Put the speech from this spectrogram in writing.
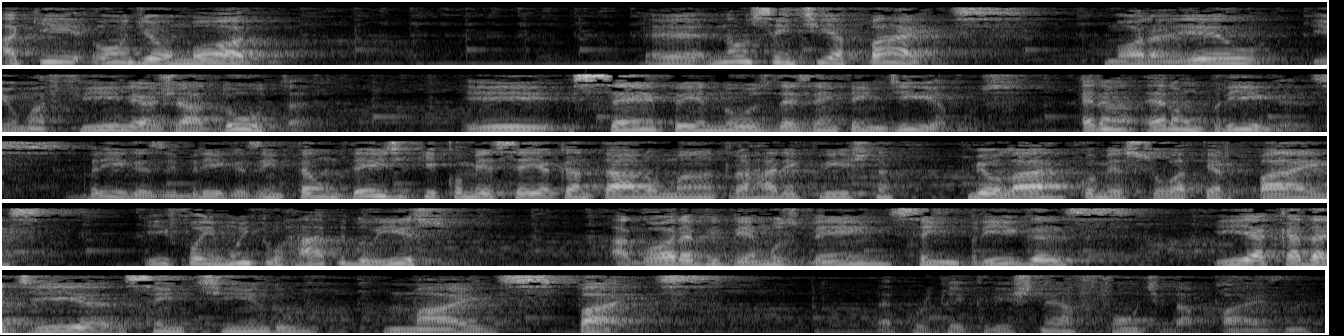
Aqui onde eu moro, é, não sentia paz. Mora eu e uma filha já adulta e sempre nos desentendíamos. Eram, eram brigas, brigas e brigas. Então, desde que comecei a cantar o mantra Hare Krishna, meu lar começou a ter paz e foi muito rápido isso. Agora vivemos bem, sem brigas e a cada dia sentindo mais paz. É porque Krishna é a fonte da paz, né?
